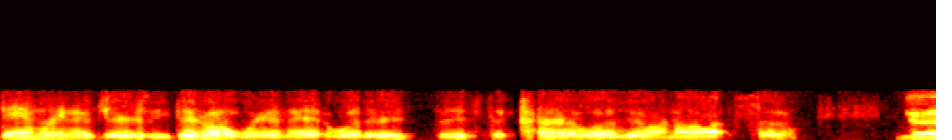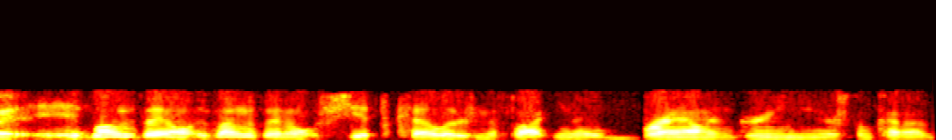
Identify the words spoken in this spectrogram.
Dan Marino jersey, they're going to wear that, whether it's, it's the current logo or not. So, right. as long as they don't, as long as they don't shift colors and it's like you know brown and green or some kind of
